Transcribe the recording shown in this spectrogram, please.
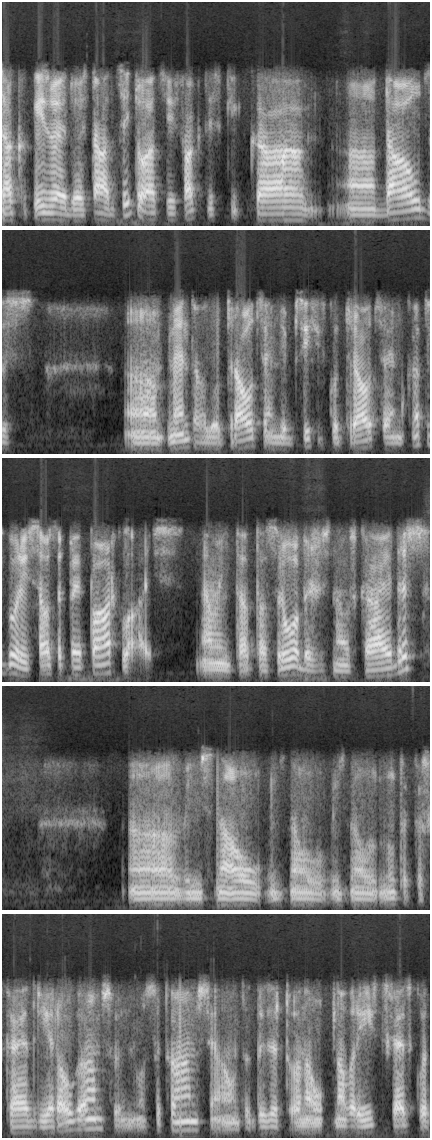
saka, ka izveidojas tāda situācija faktiski, ka uh, daudzas uh, mentālo traucējumu, ja psihisko traucējumu kategorijas savstarpēji pārklājas. Ja, tā, tās robežas nav skaidras, Uh, viņas nav, viņas nav, viņas nav nu, skaidri ieraugāmas vai nosakāmas, jā, un tad līdz ar to nav, nav arī īsti skaidrs, ko,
